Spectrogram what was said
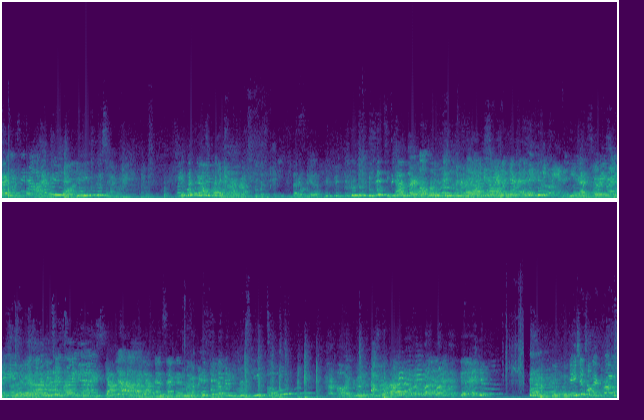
Whatever you want. Yeah, you can go sit down. Wait, what? Like camera? That's good. Sit together. Are we ready? Yeah. Yeah. 10 seconds. Oh my god, my feet are gonna be frisky. Oh. Oh, I forgot to You should tell me, bro.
